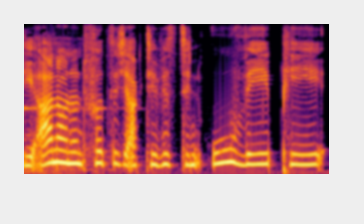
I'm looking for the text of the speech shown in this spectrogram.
Die A49-Aktivistin UWP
